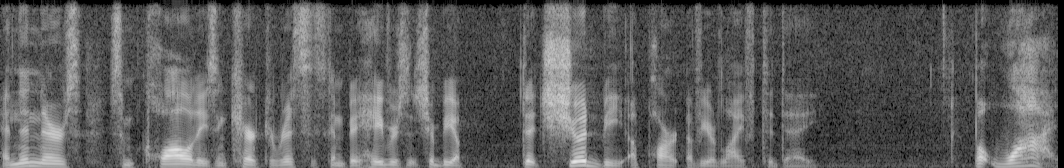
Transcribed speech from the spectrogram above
And then there's some qualities and characteristics and behaviors that should be a, that should be a part of your life today. But why?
